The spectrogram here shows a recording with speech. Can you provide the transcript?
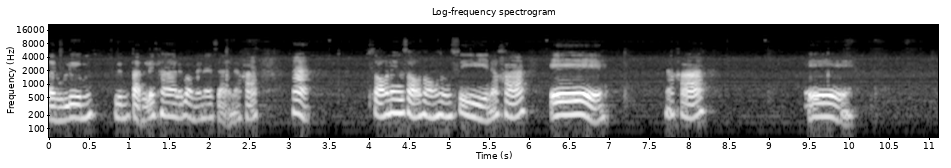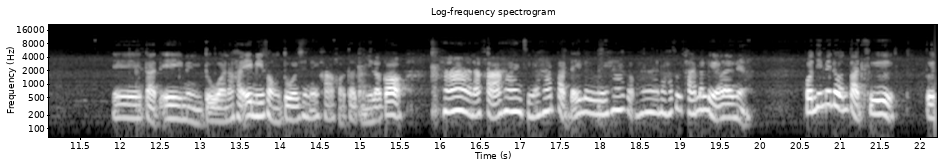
แต่หนูลืม ลืมตัดเลข5หรือเปล่าไม่แน่ใจนะคะอะสองหนึ่งสองสองถึงสี่นะคะ a นะคะ a a ตัด a หนึ่งตัวนะคะ a มีสองตัวใช่ไหมคะ ขอตัดนี้แล้วก็ห้านะคะห้าจริงๆห้าตัดได้เลยห้ากับห้านะคะ สุดท้ายมันเหลืออะไรเนี่ย คนที่ไม่โดนตัดคือตัว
